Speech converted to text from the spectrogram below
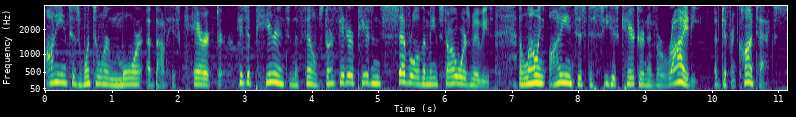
audiences want to learn more about his character. His appearance in the films Darth Vader appears in several of the main Star Wars movies, allowing audiences to see his character in a variety of different contexts.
